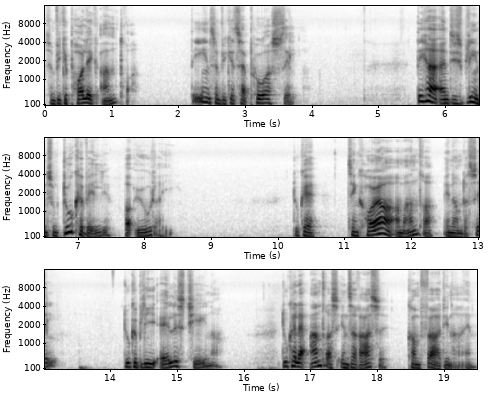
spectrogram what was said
som vi kan pålægge andre. Det er en, som vi kan tage på os selv. Det her er en disciplin, som du kan vælge at øve dig i. Du kan tænke højere om andre end om dig selv. Du kan blive alles tjener. Du kan lade andres interesse komme før din egen.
